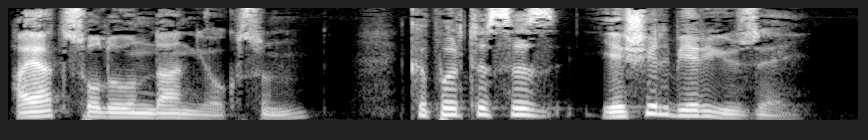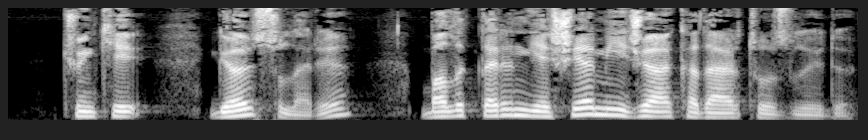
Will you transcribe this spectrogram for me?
hayat soluğundan yoksun, kıpırtısız yeşil bir yüzey. Çünkü göl suları balıkların yaşayamayacağı kadar tuzluydu.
